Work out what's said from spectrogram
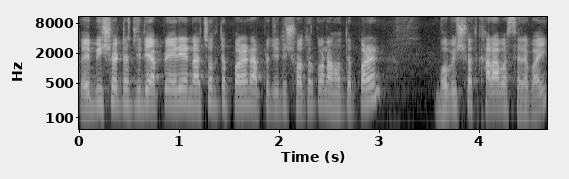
তো এই বিষয়টা যদি আপনি এড়িয়ে না চলতে পারেন, আপনি যদি সতর্ক না হতে পারেন, ভবিষ্যৎ খারাপ আছে রে ভাই।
